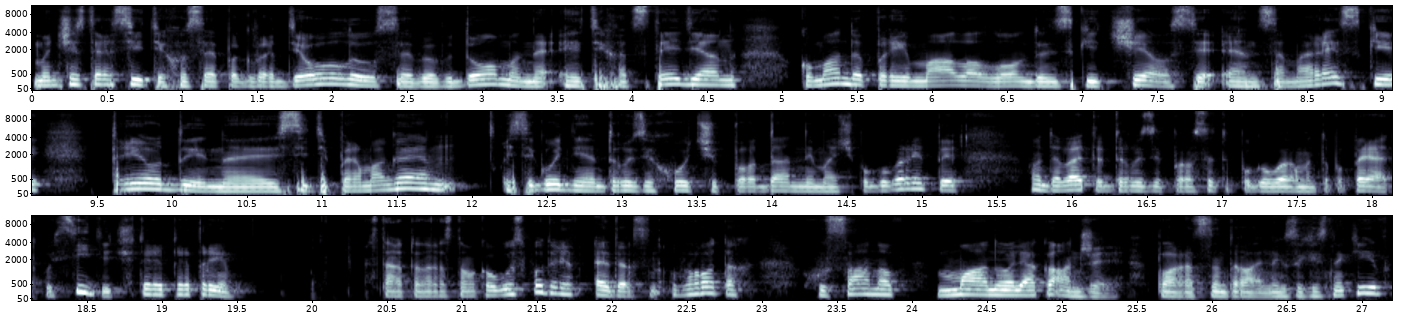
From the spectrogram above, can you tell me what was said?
Манчестер Сіті Хосепа Гвардіоли у себе вдома на Etihad Stadium. Команда приймала лондонський Челсі Енса Марески. 3-1 е, Сіті перемагає. І сьогодні, друзі, хочу про даний матч поговорити. Ну, давайте, друзі, про все це поговоримо то по порядку. Сіті 4-3-3. Стартова розстановка господарів Едерсон у воротах, Хусанов, Мануель Аканджі, пара центральних захисників,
